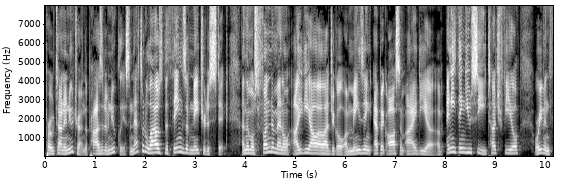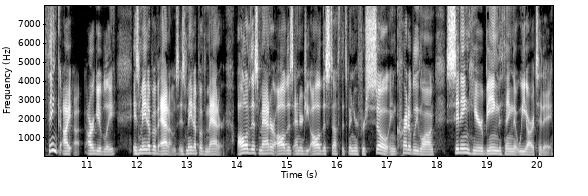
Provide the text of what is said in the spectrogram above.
proton and neutron, the positive nucleus. And that's what allows the things of nature to stick. And the most fundamental, ideological, amazing, epic, awesome idea of anything you see, touch, feel, or even think, I, uh, arguably, is made up of atoms, is made up of matter. All of this matter, all of this energy, all of this stuff that's been here for so incredibly long, sitting here being the thing that we are today.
